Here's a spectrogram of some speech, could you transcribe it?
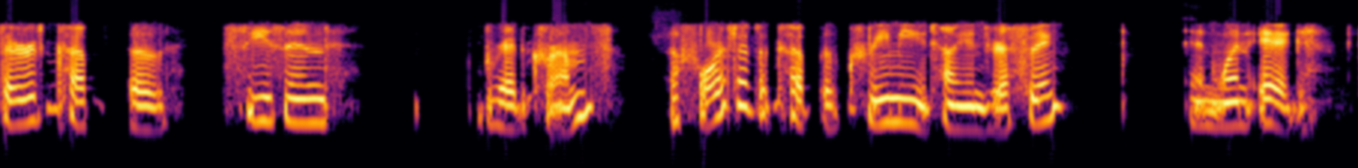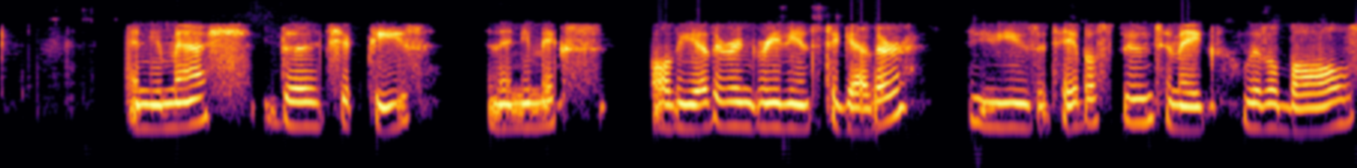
third cup of seasoned breadcrumbs, a fourth of a cup of creamy Italian dressing, and one egg. And you mash the chickpeas, and then you mix all the other ingredients together. You use a tablespoon to make little balls,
